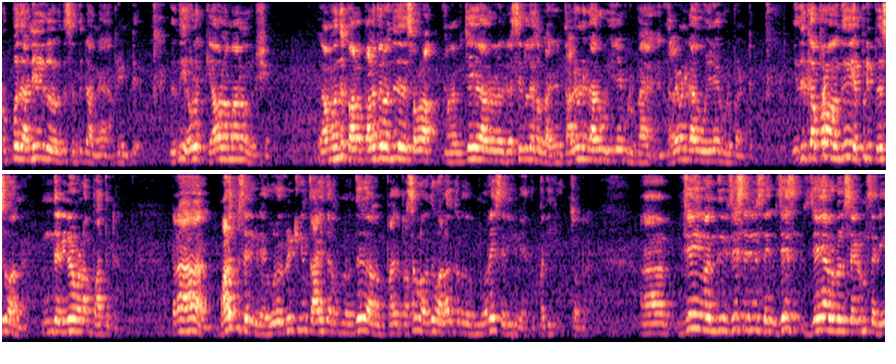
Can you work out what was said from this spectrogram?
முப்பது அணில்கள் வந்து செத்துட்டாங்க அப்படின்ட்டு. இது வந்து எவ்வளோ கேவலமான ஒரு விஷயம். நம்ம வந்து பல பல பேர் வந்து சொல்லலாம் விஜய் அவர்கள் ரசிகர்களே சொல்லலாம் என் தலைவனுக்காக உயிரே கொடுப்பேன். என் தலைவனுக்காக உயிரே கொடுப்பேன்ட்டு. இதுக்கப்புறம் வந்து எப்படி பேசுவாங்க? இந்த நிகழ்வெல்லாம் பார்த்துட்டு ஏன்னா வளர்ப்பு சரி கிடையாது. ஒரு வீட்லேயும் தாய் தகப்பன் வந்து ப பசங்களை வந்து வளர்க்குறது முறை சரி கிடையாது இப்போதைக்கு சொல்கிறேன் விஜய் வந்து விஜய் சரியும் சரி விஜய் விஜய் அவர்கள் சைடும் சரி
